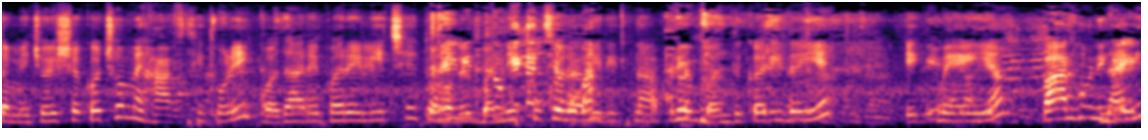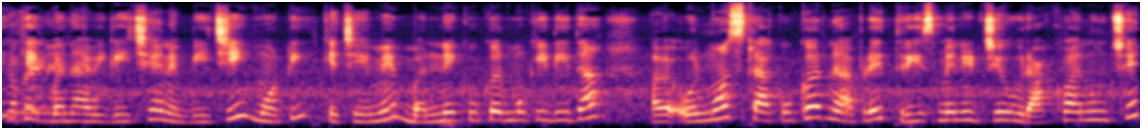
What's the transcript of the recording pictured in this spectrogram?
તમે જોઈ શકો છો મેં હાફથી થોડી વધારે ભરેલી છે. તો હવે બંને કુકર આવી રીતના આપણે બંધ કરી દઈએ. એક મેં અહીંયા નાની કેક બનાવેલી છે અને બીજી મોટી કે જે મેં બંને કુકર મૂકી દીધા. હવે ઓલમોસ્ટ આ કુકરને આપણે ત્રીસ મિનિટ જેવું રાખવાનું છે.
